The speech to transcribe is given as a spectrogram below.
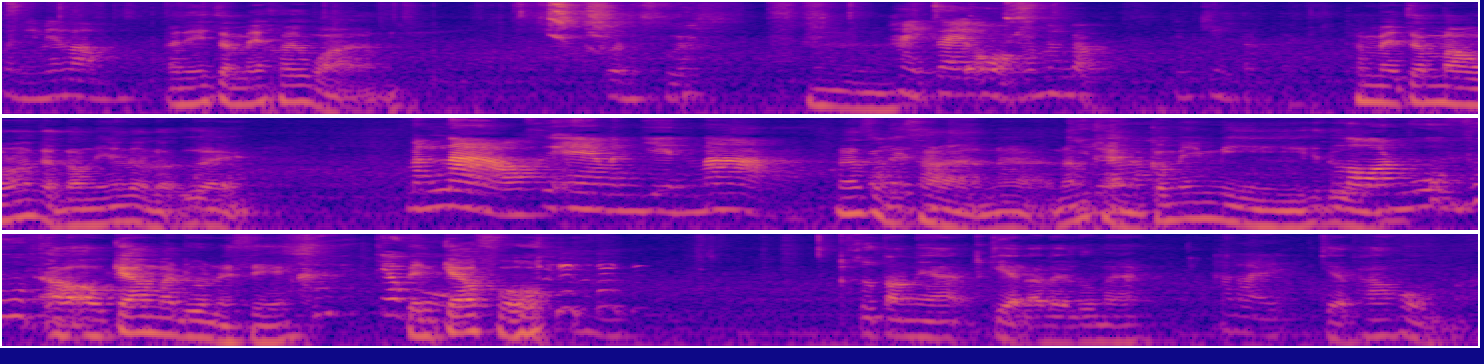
วันนี้ไม่ลอันนี้จะไม่ค่อยหวานำส่วนเฟื่อนอืมหายใจออกแล้วมันแบบเป็นกลิ่นแปลกทำไมจะเมาตั้งแต่ตอนนี้เลยเหรอเอื้อย ๆมันหนาวคือแอร์มันเย็นมากอะ น่าสงสารอะ น้ำแข็งก็ไม่มีดูร้อนวูบวูบเอาเอาแก้วมาดูหน่อยสิแก้วเป็นแก้วโฟมคือตอนเนี้ยเกลียดอะไรรู้ไหมอะไรเกลียดผ้าห่มอะ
